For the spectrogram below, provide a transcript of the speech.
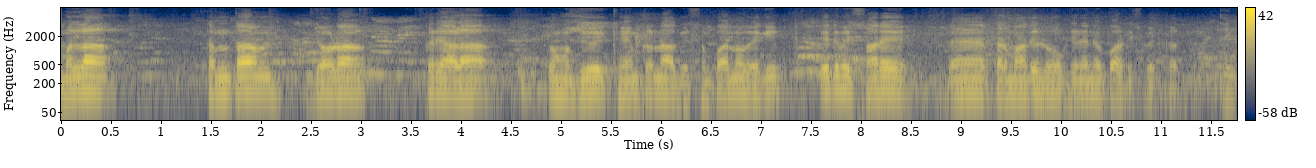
ਮੱਲਾ ਤਰਨਤਾਰਨ ਜੋੜਾ ਕਰਿਆਲਾ ਤੋਂ ਹੁੰਦੀ ਹੋਈ ਖੇਮ ਕਰਨਾ ਅੱਗੇ ਸੰਪੰਨ ਹੋਵੇਗੀ। ਇਹਦੇ ਵਿੱਚ ਸਾਰੇ ਧਰਮਾਂ ਦੇ ਲੋਕ ਜਿਹੜੇ ਨੇ ਉਹ ਪਾਰਟਿਸਿਪੇਟ ਕਰਦੇ ਥੈਂਕ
